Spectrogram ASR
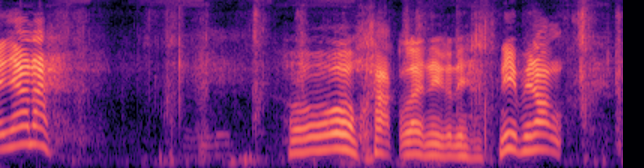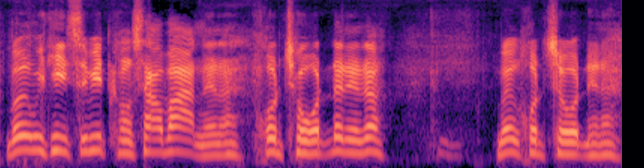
ห็นยังนะโอ้คักเลยนี่ก็ดินี่พี่น้องเบิ่งวิธีชีวิตของชาวบ้านเนี่ยนะคนโฉดเด้อเนี่ยเด้อเบิ่งคนโฉดเนี่ยนะ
